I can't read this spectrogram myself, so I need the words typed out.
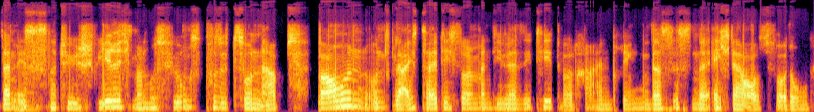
dann ist es natürlich schwierig. Man muss Führungspositionen abbauen und gleichzeitig soll man Diversität dort reinbringen. Das ist eine echte Herausforderung.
